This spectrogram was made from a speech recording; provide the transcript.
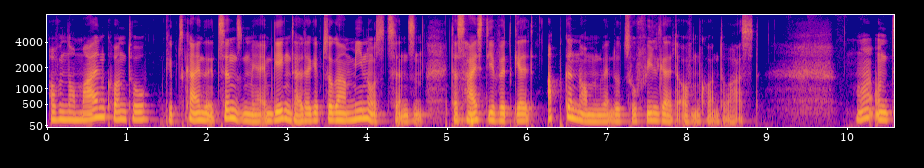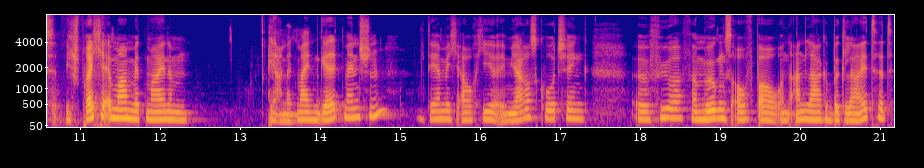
auf einem normalen Konto gibt es keine Zinsen mehr. Im Gegenteil, da gibt es sogar Minuszinsen. Das heißt, dir wird Geld abgenommen, wenn du zu viel Geld auf dem Konto hast. Und ich spreche immer mit meinem, ja, mit meinen Geldmenschen, der mich auch hier im Jahrescoaching äh, für Vermögensaufbau und Anlage begleitet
